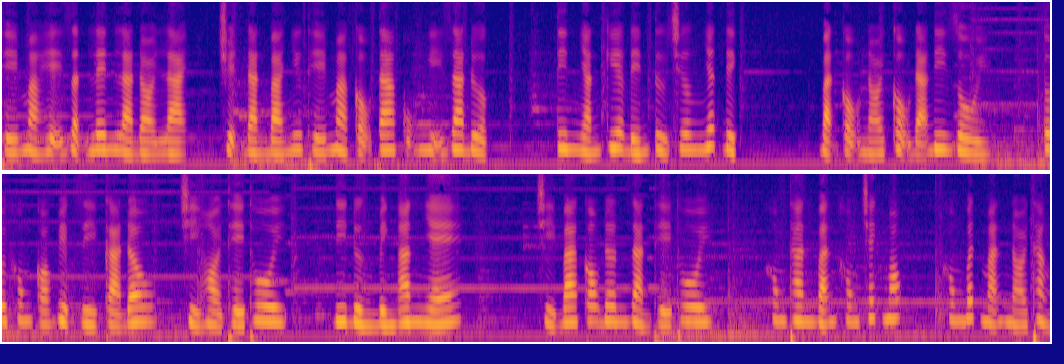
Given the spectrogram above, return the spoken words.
thế mà hệ giận lên là đòi lại. Chuyện đàn bà như thế mà cậu ta cũng nghĩ ra được. Tin nhắn kia đến từ Trương Nhất Địch. Bạn cậu nói cậu đã đi rồi. Tôi không có việc gì cả đâu, chỉ hỏi thế thôi. Đi đường bình an nhé. Chỉ ba câu đơn giản thế thôi. Không than vãn không trách móc, không bất mãn nói thẳng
